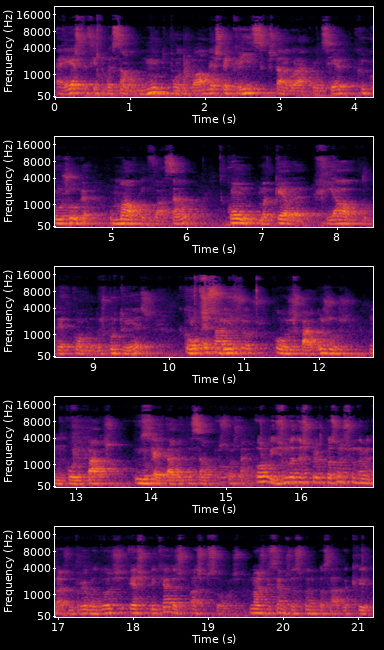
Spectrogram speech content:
a esta situação muito pontual, desta crise que está agora a acontecer, que conjuga uma alta inflação com uma quebra real do poder de compra dos portugueses, com, o disparo dos juros, com o disparo dos juros, hum. com impactos no crédito à habitação que as pessoas têm. Oh, Luís, uma das preocupações fundamentais no programa de hoje é explicar às, às pessoas. Nós dissemos na semana passada que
